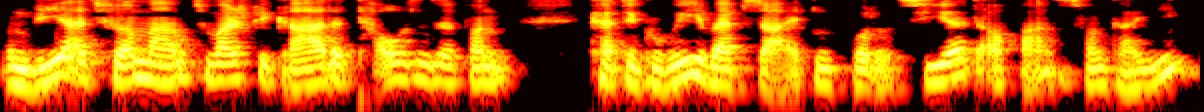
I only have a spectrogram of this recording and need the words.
Und wir als Firma haben zum Beispiel gerade tausende von Kategorie-Webseiten produziert auf Basis von KI,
